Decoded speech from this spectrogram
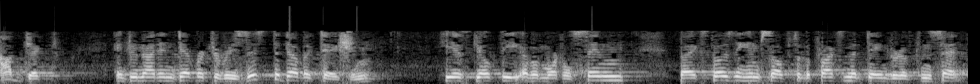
object and do not endeavor to resist the delectation, he is guilty of a mortal sin by exposing himself to the proximate danger of consent.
